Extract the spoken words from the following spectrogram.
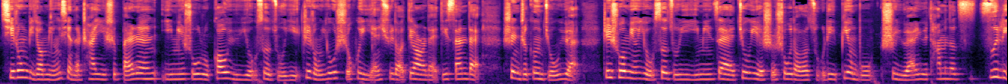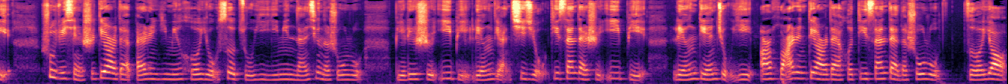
其中比较明显的差异是，白人移民收入高于有色族裔，这种优势会延续到第二代、第三代，甚至更久远。这说明有色族裔移民在就业时受到的阻力，并不是源于他们的资资历。数据显示，第二代白人移民和有色族裔移民男性的收入比例是一比零点七九，第三代是一比零点九一，而华人第二二代和第三代的收入则要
